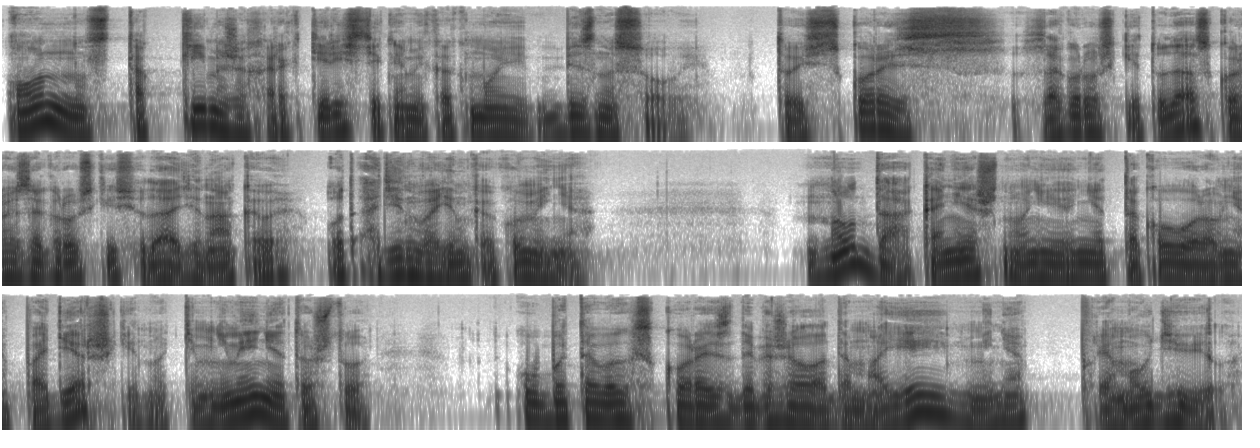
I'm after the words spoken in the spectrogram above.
Он с такими же характеристиками, как мой бизнесовый. То есть скорость загрузки туда, скорость загрузки сюда одинаковая. Вот один в один, как у меня. Ну да, конечно, у нее нет такого уровня поддержки, но тем не менее то, что у бытовых скорость добежала до моей, меня прямо удивило.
